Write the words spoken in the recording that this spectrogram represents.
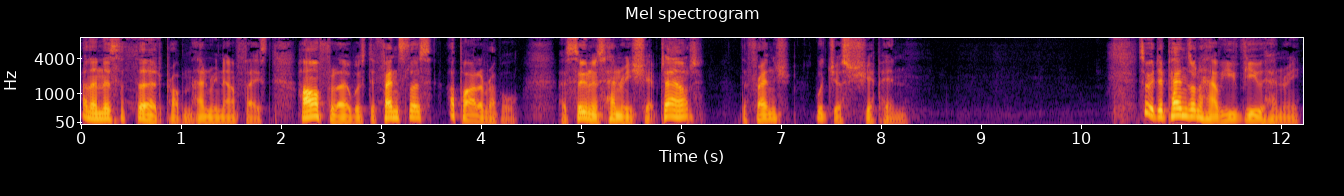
And then there's the third problem Henry now faced. Harfleur was defenceless, a pile of rubble. As soon as Henry shipped out, the French would just ship in. So it depends on how you view Henry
